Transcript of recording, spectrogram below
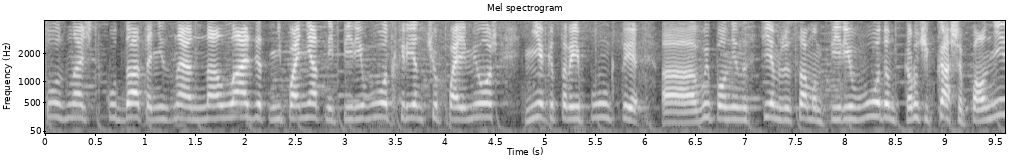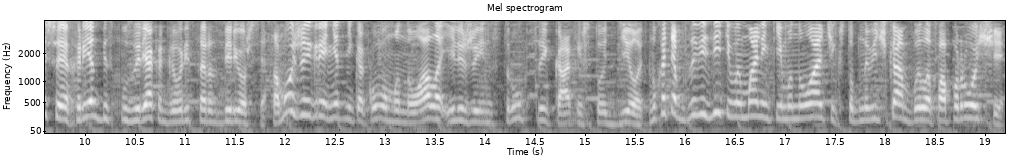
то, значит, куда-то, не знаю, налазят. Непонятный перевод, хрен что поймешь. Некоторые пункты э, выполнены с тем же самым переводом. Короче, каша полнейшая, хрен без пузыря, как говорится, разберешься. В самой же игре нет никакого мануала или же инструкции, как и что делать. Ну хотя бы завезите вы маленький мануальчик, чтобы новичкам было попроще.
